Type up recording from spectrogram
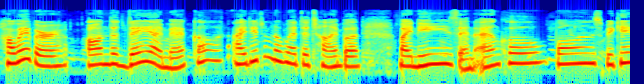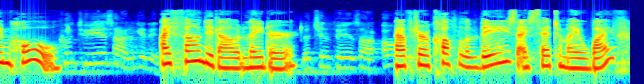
However, on the day I met God, I didn't know at the time, but my knees and ankle bones became whole. I found it out later. After a couple of days, I said to my wife,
